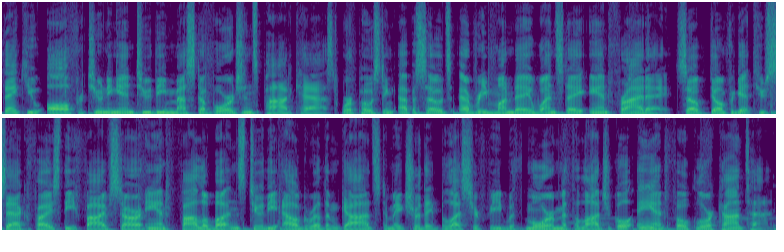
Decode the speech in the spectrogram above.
Thank you all for tuning in to the Messed Up Origins podcast. We're posting episodes every Monday, Wednesday, and Friday. So don't forget to sacrifice the five star and follow buttons to the algorithm gods to make sure they bless your feed with more mythological and folklore content.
